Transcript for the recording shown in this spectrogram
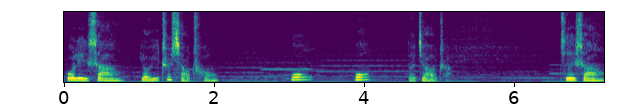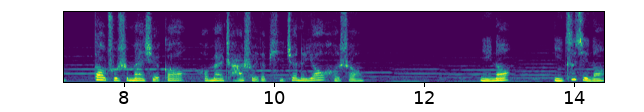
玻璃上有一只小虫，嗡，嗡的叫着。街上到处是卖雪糕和卖茶水的疲倦的吆喝声。你呢？你自己呢？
